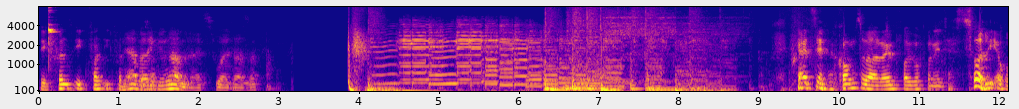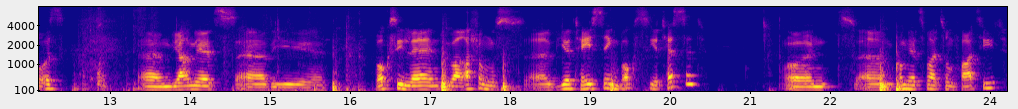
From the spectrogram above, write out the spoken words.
Ich fand, ich fand, ich fand Ja, weil ich jünger bin als du, alter Sack. Herzlich willkommen zu einer neuen Folge von den Testoleros. Ähm, wir haben jetzt äh, die Boxyland Überraschungs äh, Bier Tasting Box getestet und ähm, kommen jetzt mal zum Fazit.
